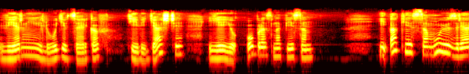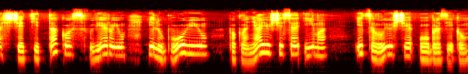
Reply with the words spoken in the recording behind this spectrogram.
вірні люди в церковь, ті видящі, ею образ написан, и аки самую зряще ті такос верою і любов'ю, поклоняющися іма і цілующе образіков.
